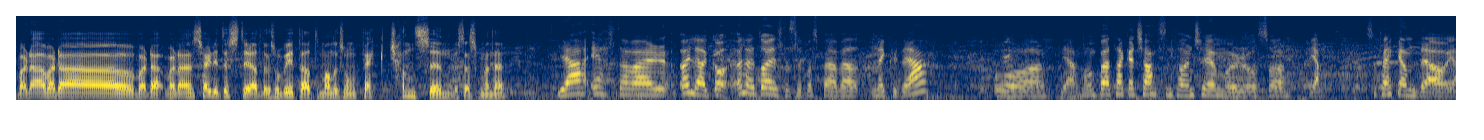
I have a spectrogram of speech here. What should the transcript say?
var det var det var det var det en särskild tester att liksom veta att man liksom fick chansen, visst ska man det? Ja, det var öliga öliga dåligt att släppa spela väl neck vid det. Och ja, man bara tacka chansen ta en chemor och så ja, så fick han det och ja.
